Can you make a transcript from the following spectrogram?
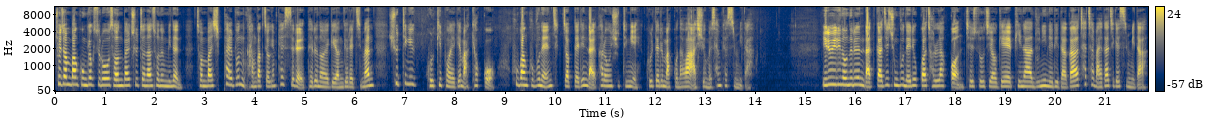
최전방 공격수로 선발 출전한 손흥민은 전반 18분 감각적인 패스를 베르너에게 연결했지만 슈팅이 골키퍼에게 막혔고 후반 9분엔 직접 때린 날카로운 슈팅이 골대를 맞고 나와 아쉬움을 삼켰습니다. 일요일인 오늘은 낮까지 중부 내륙과 전라권, 제주도 지역에 비나 눈이 내리다가 차차 맑아지겠습니다.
